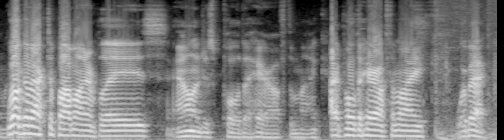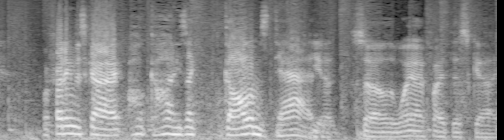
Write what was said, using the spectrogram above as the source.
Welcome back to Pop Modern Plays. Allen just pulled a hair off the mic. I pulled the hair off the mic. We're back. We're fighting this guy. Oh god, he's like Gollum's dad. Yeah. So the way I fight this guy,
